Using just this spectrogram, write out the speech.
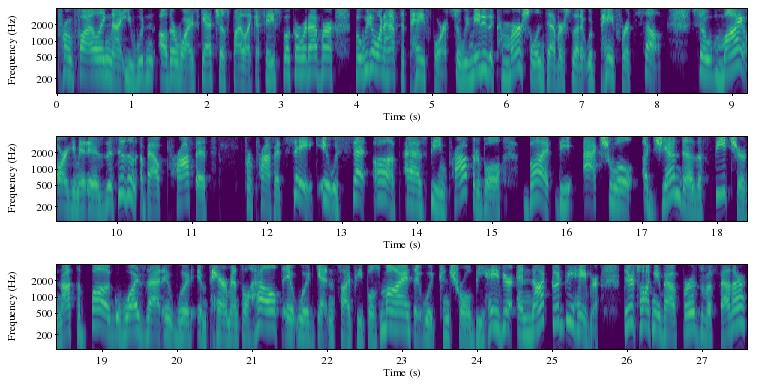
profiling that you wouldn't otherwise get just by like a Facebook or whatever, but we don't want to have to pay for it. So we made it a commercial endeavor so that it would pay for itself. So my argument is this isn't about profits for profit's sake. It was set up as being profitable, but the actual agenda, the feature, not the bug, was that it would impair mental health. It would get inside people's minds. It would control behavior and not good behavior. They're talking about birds of a feather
